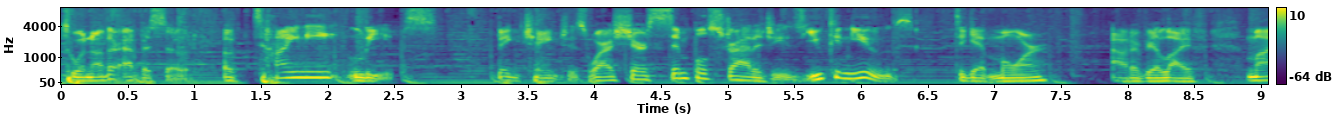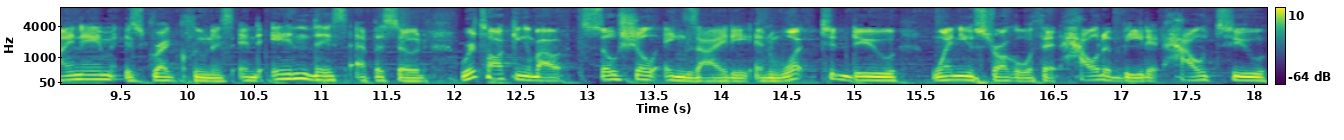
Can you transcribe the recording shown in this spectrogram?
to another episode of Tiny Leaps Big Changes, where I share simple strategies you can use to get more out of your life. My name is Greg Clunis, and in this episode, we're talking about social anxiety and what to do when you struggle with it, how to beat it, how to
